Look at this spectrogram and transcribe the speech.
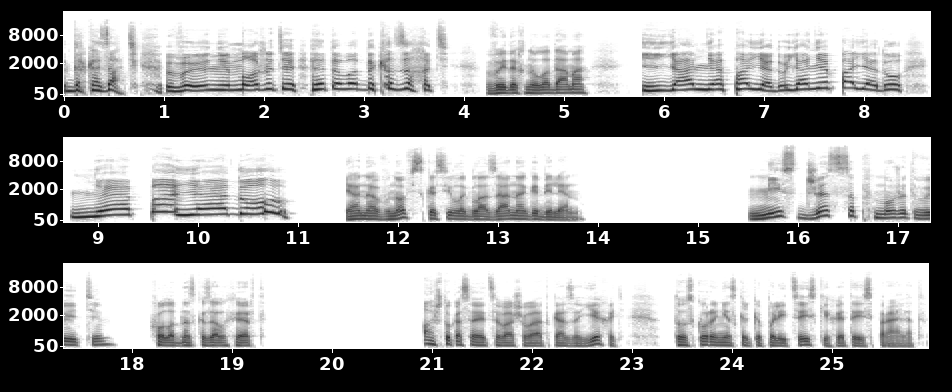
доказать! Вы не можете этого доказать!» Выдохнула дама. «И я не поеду, я не поеду, не поеду!» И она вновь скосила глаза на гобелен. «Мисс Джессоп может выйти», — холодно сказал Херт. «А что касается вашего отказа ехать, то скоро несколько полицейских это исправят».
